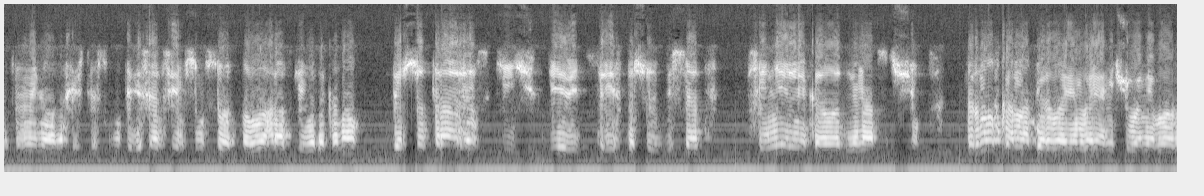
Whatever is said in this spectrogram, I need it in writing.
это в миллионах, естественно, 57 700 Павлоградский водоканал, Першотравинский 9 360, Синельникова 12 с чем-то. Терновка на 1 января ничего не должна,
